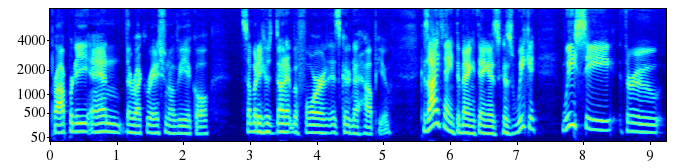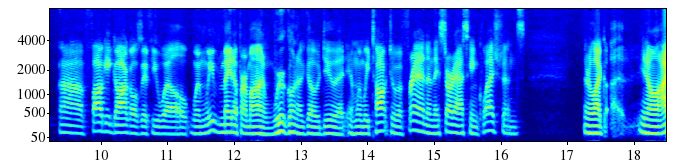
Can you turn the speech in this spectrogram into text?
property and the recreational vehicle. Somebody who's done it before is going to help you. Because I think the main thing is because we can we see through uh, foggy goggles, if you will, when we've made up our mind we're going to go do it, and when we talk to a friend and they start asking questions, they're like, uh, you know, I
